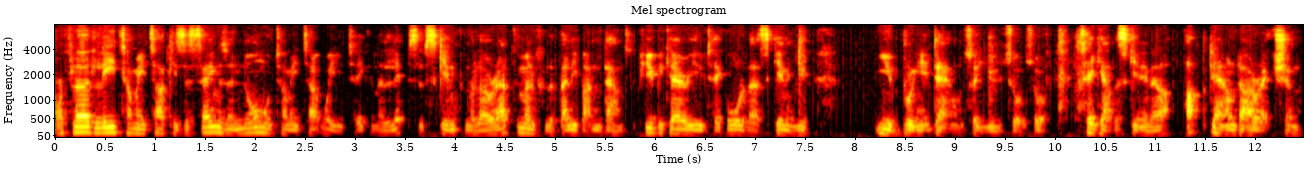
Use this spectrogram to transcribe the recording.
a fleur-de-lis tummy tuck is the same as a normal tummy tuck where you take an ellipse of skin from the lower abdomen, from the belly button down to the pubic area. You take all of that skin and you you bring it down. So you sort of, sort of take out the skin in an up-down direction,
